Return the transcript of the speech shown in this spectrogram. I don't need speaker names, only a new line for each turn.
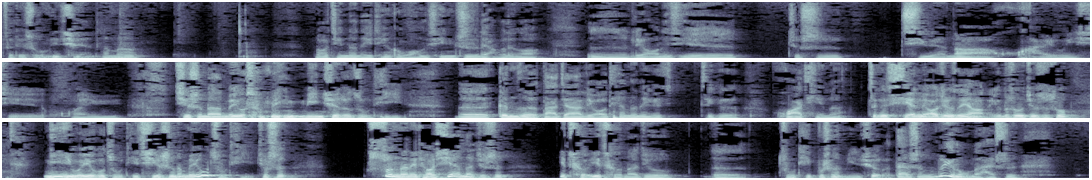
这里是吴明全。那么老金的那天和王行之两个人啊，嗯，聊那些就是起源呐、还有一些关于，其实呢没有什么明 明确的主题，呃，跟着大家聊天的那个这个话题呢，这个闲聊就是这样的，有的时候就是说，你以为有个主题，其实呢没有主题，就是顺着那条线呢，就是一扯一扯呢，就呃。主题不是很明确了，但是内容呢还是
